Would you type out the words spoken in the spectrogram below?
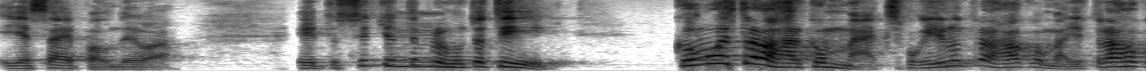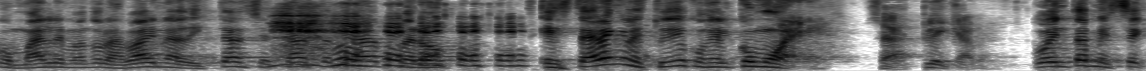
ella sabe para dónde va. Entonces yo te mm. pregunto a ti, ¿cómo es trabajar con Max? Porque yo no he trabajado con Max, yo trabajo con Max, le mando las vainas a distancia, tal, tal, tal, pero estar en el estudio con él, ¿cómo es? O sea, explícame, cuéntame ese,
